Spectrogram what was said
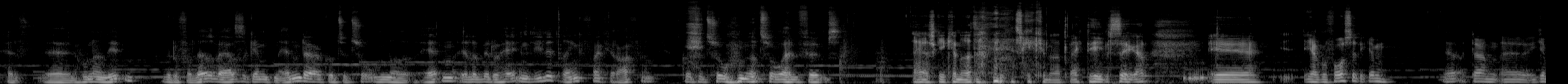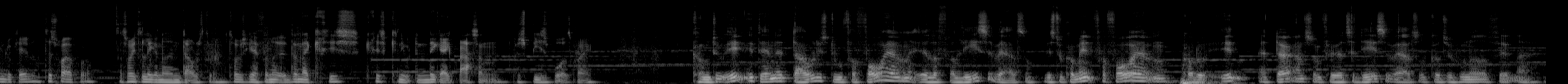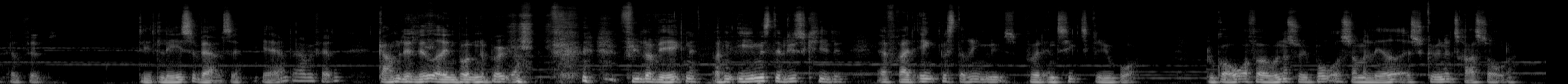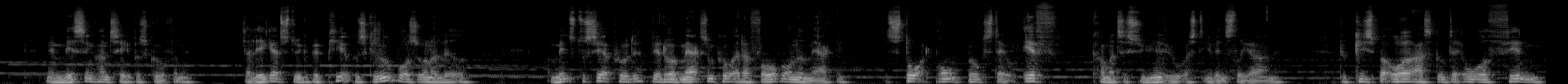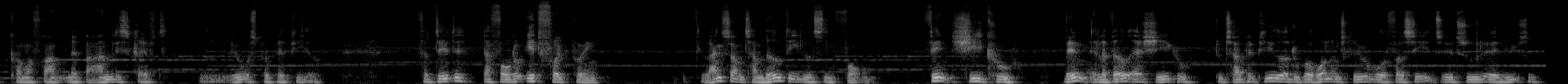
øh, 119. Vil du forlade værelset gennem den anden dør, gå til 218. Eller vil du have en lille drink fra karafflen, gå til 292. Ja, jeg skal ikke have noget, jeg skal ikke have noget at drikke, det er helt sikkert. Øh, jeg kunne fortsætte igennem Ja. døren, øh, igennem lokalet. Det tror jeg på. Jeg tror ikke, der ligger noget i en dagligstue. Jeg tror, vi skal have fundet den der kris, kriskniv, den ligger ikke bare sådan på spisebordet, tror jeg. Kom du ind i denne dagligstue fra forhallen eller fra læseværelset? Hvis du kommer ind fra forhallen, går du ind af døren, som fører til læseværelset, gå til 195. Det er et læseværelse. Ja, der har vi fattet. Gamle læderindbundne bøger fylder væggene, og den eneste lyskilde er fra et enkelt stearinlys på et antikt skrivebord. Du går over for at undersøge bordet, som er lavet af skønne træsorter, med messinghåndtag på skufferne. Der ligger et stykke papir på skrivebordsunderlaget, og mens du ser på det, bliver du opmærksom på, at der foregår noget mærkeligt. Et stort brunt bogstav F kommer til syne øverst i venstre hjørne. Du gisper overrasket, da ordet Finn kommer frem med barnlig skrift øverst på papiret. For dette, der får du et frygtpoint. Langsomt tager meddelelsen form. Find Shiku. Hvem eller hvad er Shiku? Du tager papiret, og du går rundt om skrivebordet for at se øh, tydeligere i lyset.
